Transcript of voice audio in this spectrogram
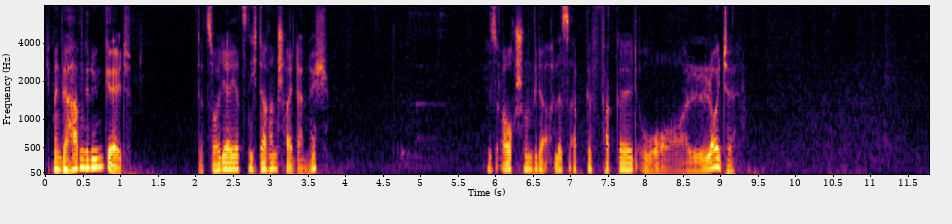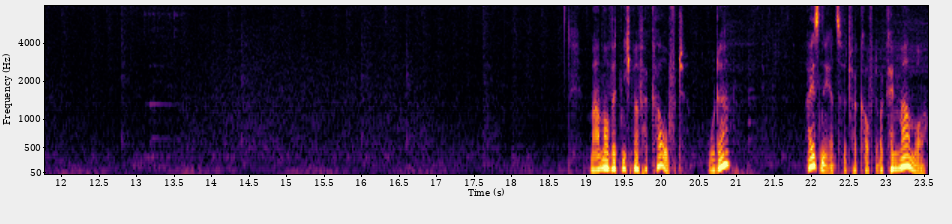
Ich meine, wir haben genügend Geld. Das soll ja jetzt nicht daran scheitern, nicht? Hier ist auch schon wieder alles abgefackelt. Oh, Leute. Marmor wird nicht mal verkauft, oder? Eisenerz wird verkauft, aber kein Marmor.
